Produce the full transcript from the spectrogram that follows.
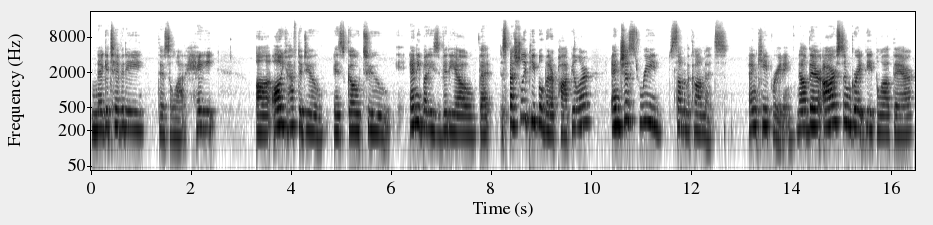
negativity, there's a lot of hate. Uh, all you have to do is go to anybody's video that, especially people that are popular, and just read some of the comments and keep reading. Now, there are some great people out there,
